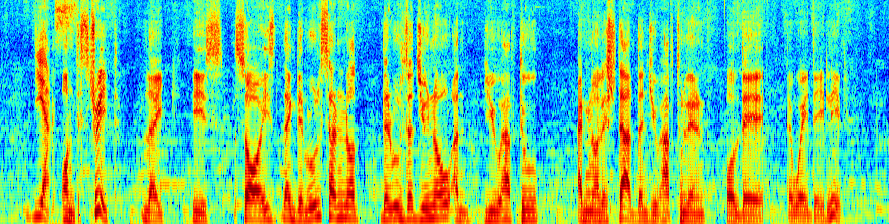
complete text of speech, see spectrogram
yes. on the street. Like is so it's like the rules are not the rules that you know, and you have to acknowledge that that you have to learn all the the way they live.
